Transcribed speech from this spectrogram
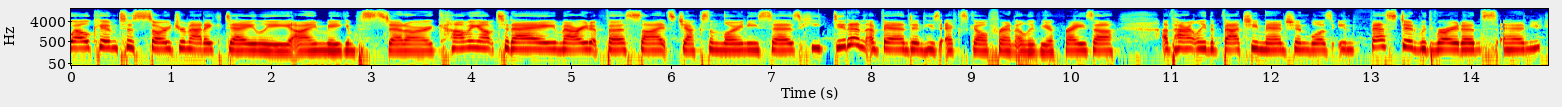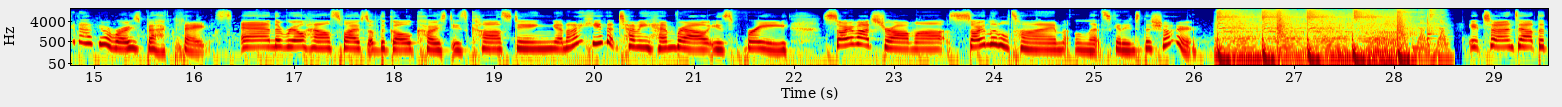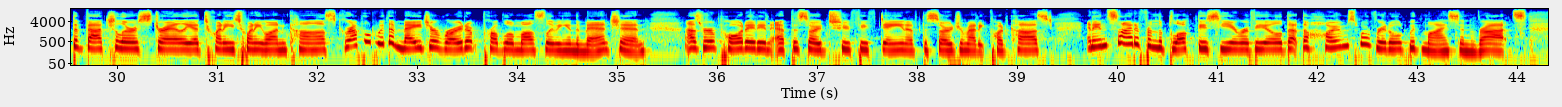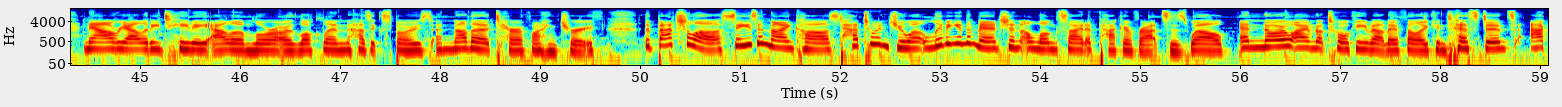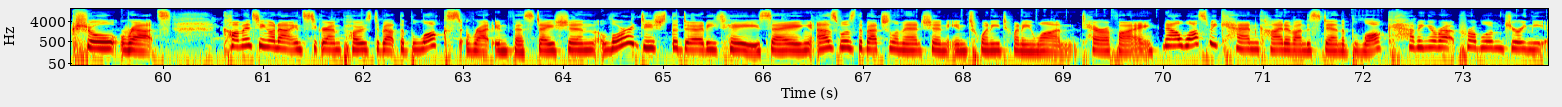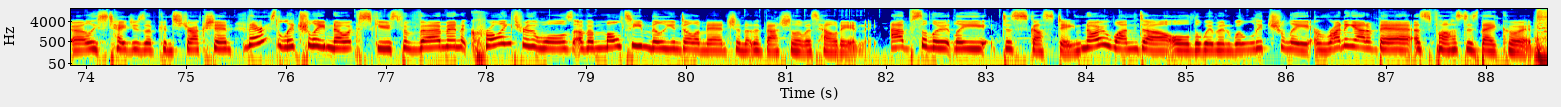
Welcome to So Dramatic Daily. I'm Megan Pustetto. Coming up today, Married at First Sight's Jackson Lonie says he didn't abandon his ex girlfriend Olivia Frazer. Apparently, the Batchy mansion was infested with rodents, and you can have your rose back, thanks. And The Real Housewives of the Gold Coast is casting, and I hear that Tammy Hembrow is free. So much drama, so little time. Let's get into the show. It turns out that the Bachelor Australia 2021 cast grappled with a major rodent problem whilst living in the mansion. As reported in episode 215 of the So Dramatic podcast, an insider from the block this year revealed that the homes were riddled with mice and rats. Now, reality TV alum Laura O'Loughlin has exposed another terrifying truth. The Bachelor season 9 cast had to endure living in the mansion alongside a pack of rats as well. And no, I am not talking about their fellow contestants actual rats. Commenting on our Instagram post about the block's rat infestation, Laura dished the dirty tea, saying, as was the Bachelor Mansion in 2021, terrifying. Now, whilst we can kind of understand the block having a rat problem during the early stages of construction, there is literally no excuse for vermin crawling through the walls of a multi million dollar mansion that The Bachelor was held in. Absolutely disgusting. No wonder all the women were literally running out of there as fast as they could.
